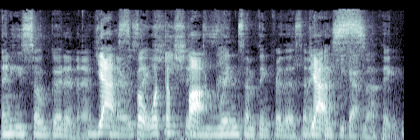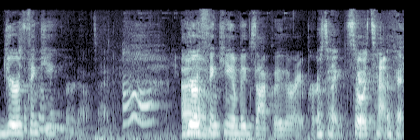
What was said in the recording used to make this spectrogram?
And he's so good in it. Yes, I but like, what he the should fuck? Win something for this, and I Yes. think he got nothing. You're There's thinking- hummingbird outside. You're Um, thinking of exactly the right person. okay, so good. it's him. Okay,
